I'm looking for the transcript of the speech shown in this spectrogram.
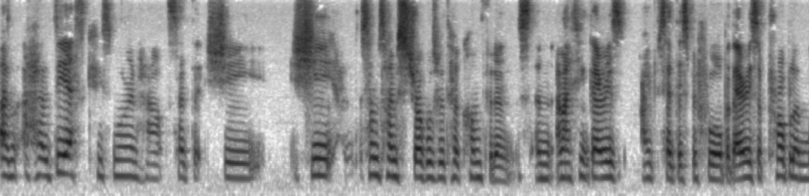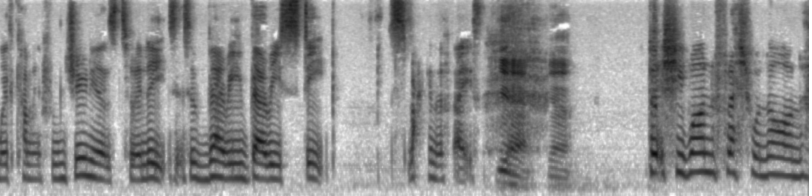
um, her DS Koos Moerenhout said that she she sometimes struggles with her confidence and, and I think there is I've said this before but there is a problem with coming from juniors to elites it's a very very steep smack in the face Yeah. Yeah. but she won Flèche Wallonne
